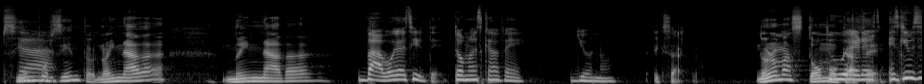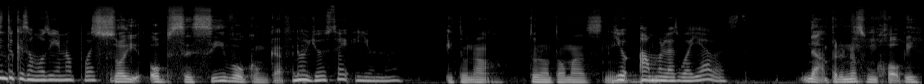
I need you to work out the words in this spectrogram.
O sea, 100%. No hay nada, no hay nada Va, voy a decirte, tomas café, yo no. exacto. No nomás tomo Tú café. es que yo siento que somos bien opuestos. Soy obsesivo con café. No, yo sé y yo no. Y tú no. Tú no tomas ni. Yo amo las guayabas. No, pero no es un hobby.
